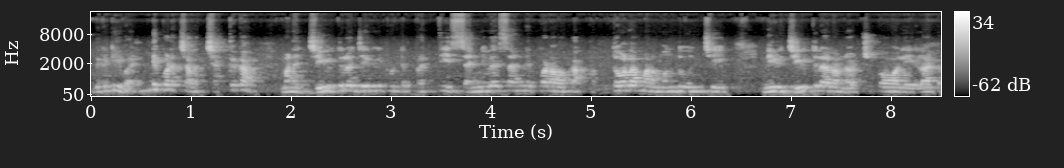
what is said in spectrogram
ఎందుకంటే ఇవన్నీ కూడా చాలా చక్కగా మన జీవితంలో జరిగేటువంటి ప్రతి సన్నివేశాన్ని కూడా ఒక అద్దంలా మన ముందు ఉంచి, నీ జీవితంలో ఎలా నడుచుకోవాలి, ఇలాంటి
